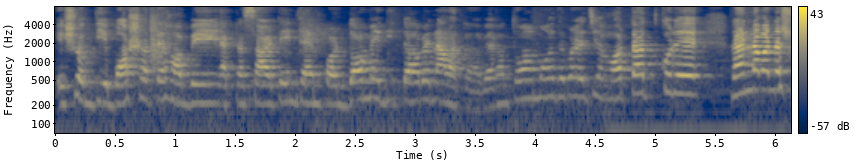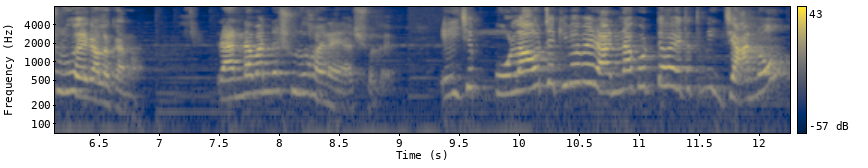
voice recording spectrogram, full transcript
এসব দিয়ে বসাতে হবে, একটা সার্টেন টাইম পর দমে দিতে হবে, নামাতে হবে। এখন তোমার মনে হতে পারে যে হঠাৎ করে রান্নাবান্না শুরু হয়ে গেল কেন? রান্নাবান্না শুরু হয় নাই আসলে। এই যে পোলাওটা কীভাবে রান্না করতে হয় এটা তুমি জানো,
